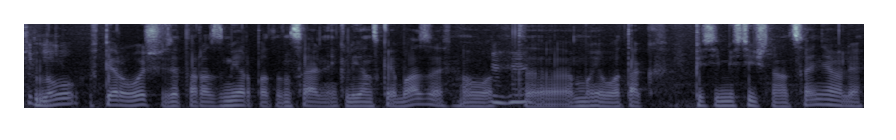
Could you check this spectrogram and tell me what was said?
Теперь? Ну, в первую очередь, это размер потенциальной клиентской базы. Вот, угу. Мы его так пессимистично оценивали.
